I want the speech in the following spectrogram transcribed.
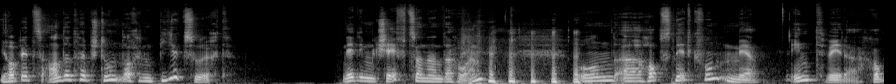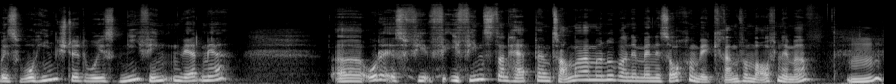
ich habe jetzt anderthalb Stunden nach einem Bier gesucht. Nicht im Geschäft, sondern daheim. und äh, habe es nicht gefunden mehr. Entweder habe ich es wohin gestellt, wo ich es nie finden werde mehr. Äh, oder es, ich finde es dann heute beim Zusammenräumen nur, wenn ich meine Sachen wegräume vom Aufnehmer. Mhm.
